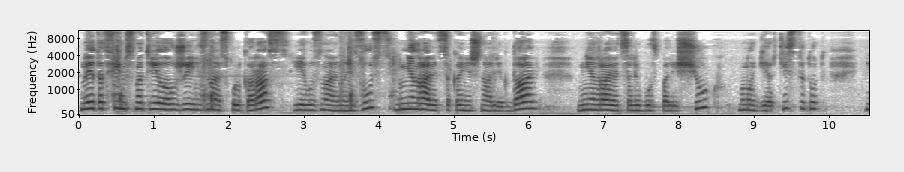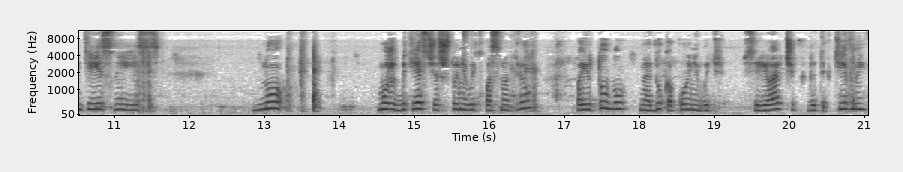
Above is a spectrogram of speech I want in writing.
Но этот фильм смотрела уже не знаю сколько раз. Я его знаю наизусть. Но мне нравится, конечно, Олег Даль. Мне нравится Любовь Полищук. Многие артисты тут интересные есть. Но может быть, я сейчас что-нибудь посмотрю по Ютубу, найду какой-нибудь сериальчик детективный.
